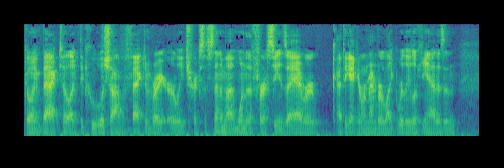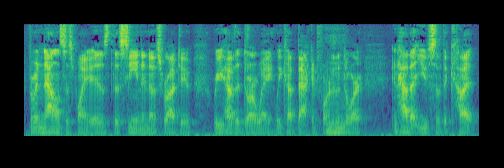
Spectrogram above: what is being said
going back to like the Kuleshov effect and very early tricks of cinema. And one of the first scenes I ever, I think I can remember, like really looking at as an from an analysis point is the scene in Nosferatu where you have the doorway. We cut back and forth to the door, and how that use of the cut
